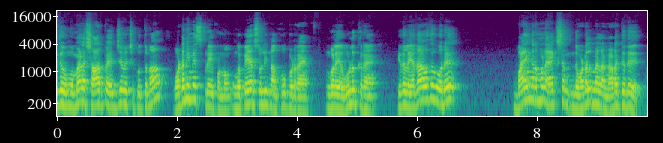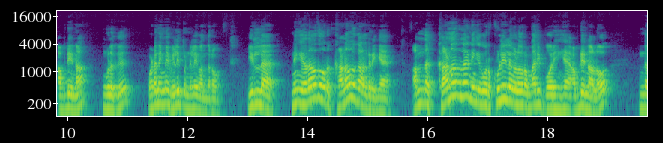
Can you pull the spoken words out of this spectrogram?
இது உங்கள் மேலே ஷார்ப்பாக எஜ்ஜை வச்சு குத்துனா உடனேமே ஸ்ப்ரே பண்ணும். உங்கள் பேர் சொல்லி நான் கூப்பிடுறேன். உங்களை உழுக்கிறேன். இதில் ஏதாவது ஒரு பயங்கரமான ஆக்ஷன் இந்த உடல் மேலே நடக்குது அப்படின்னா உங்களுக்கு உடனேமே விழிப்பு நிலை வந்துடும் இல்லை நீங்கள் ஏதாவது ஒரு கனவு காண்றீங்க. அந்த கனவில் நீங்கள் ஒரு குழியில் விழுகிற மாதிரி போகிறீங்க அப்படின்னாலோ இந்த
